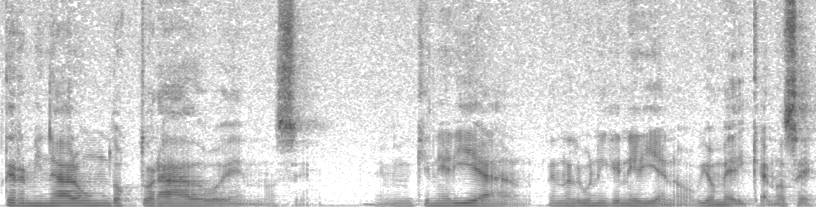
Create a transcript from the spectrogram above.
terminar un doctorado en, no sé, en ingeniería, en alguna ingeniería, no, biomédica, no sé.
